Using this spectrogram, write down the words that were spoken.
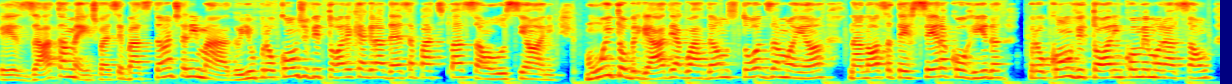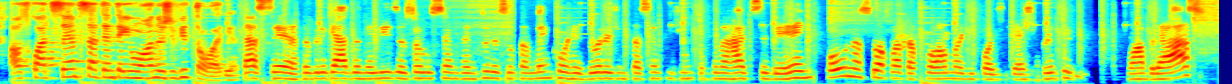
Exatamente, vai ser bastante animado. E o Procon de Vitória que agradece a participação, Luciane. Muito obrigada e aguardamos todos amanhã na nossa terceira corrida Procon Vitória em comemoração aos 471 anos de Vitória. Tá certo, obrigada, Melisa. Eu sou Luciane Ventura, sou também corredora, a gente está sempre junto aqui na Rádio CBN ou na sua plataforma de podcast preferido. Um abraço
